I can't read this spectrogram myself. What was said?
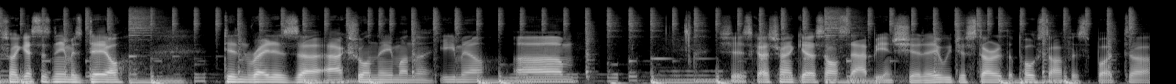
So I guess his name is Dale. Didn't write his uh, actual name on the email. Um, shit, this guy's trying to get us all sappy and shit. Eh? We just started the post office, but uh,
